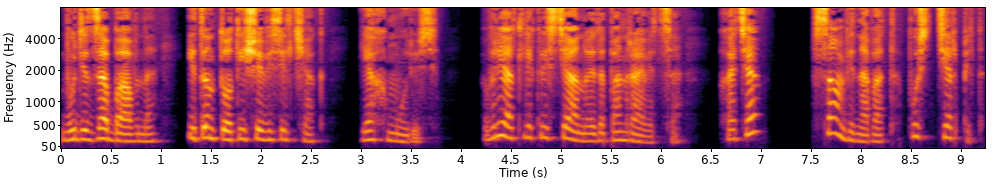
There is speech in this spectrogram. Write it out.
Будет забавно. Итан тот еще весельчак. Я хмурюсь. Вряд ли Кристиану это понравится. Хотя сам виноват, пусть терпит.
